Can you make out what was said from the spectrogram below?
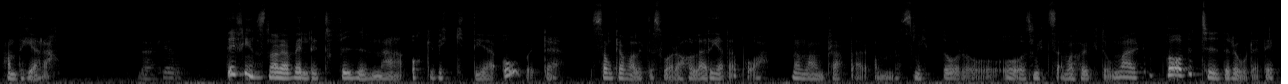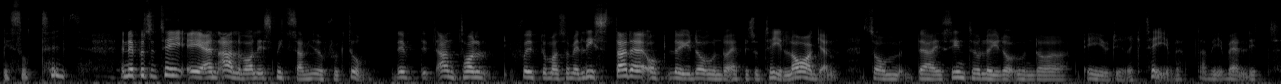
hantera. Verkligen. Det finns några väldigt fina och viktiga ord som kan vara lite svåra att hålla reda på när man pratar om smittor och, och smittsamma sjukdomar. Vad betyder ordet episoti? En episoti är en allvarlig smittsam djursjukdom. Det är ett antal sjukdomar som är listade och lyder under epizootilagen. Som där i sin tur lyder under EU-direktiv. Där vi är väldigt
